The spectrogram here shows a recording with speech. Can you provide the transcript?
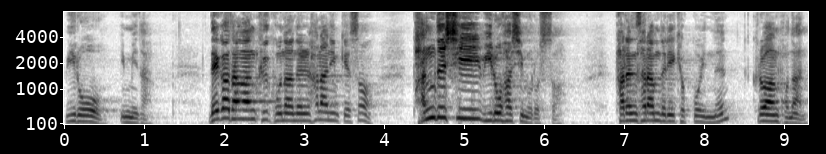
위로입니다. 내가 당한 그 고난을 하나님께서 반드시 위로하심으로써 다른 사람들이 겪고 있는 그러한 고난,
